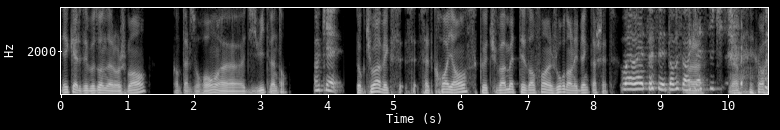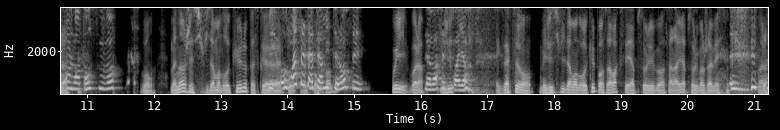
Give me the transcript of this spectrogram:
et qu'elles aient besoin d'un logement quand elles auront euh, 18, 20 ans. Ok. Donc tu vois, avec cette croyance que tu vas mettre tes enfants un jour dans les biens que tu achètes. Ouais, ouais, ça c'est, un classique. voilà. On l'entend souvent. Bon, maintenant j'ai suffisamment de recul parce que. Mais au moins, ça t'a permis de te lancer, Oui, voilà. d'avoir cette croyance. Exactement. Mais j'ai suffisamment de recul pour savoir que c'est absolument, ça n'arrive absolument jamais. voilà.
